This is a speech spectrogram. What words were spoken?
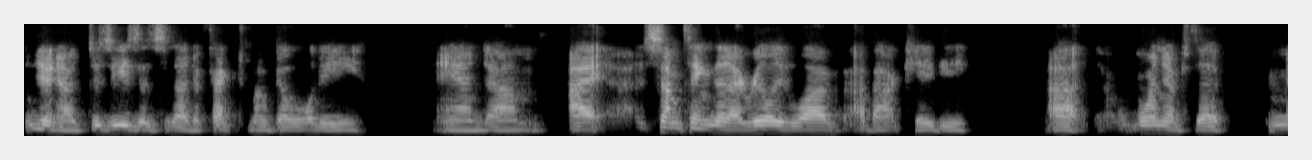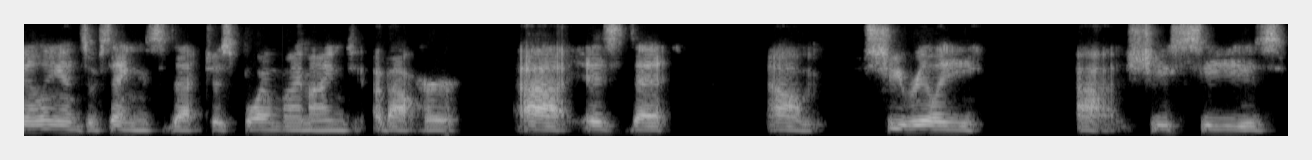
you know diseases that affect mobility. And um, I something that I really love about Katie, uh, one of the millions of things that just blow my mind about her uh, is that um, she really uh, she sees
